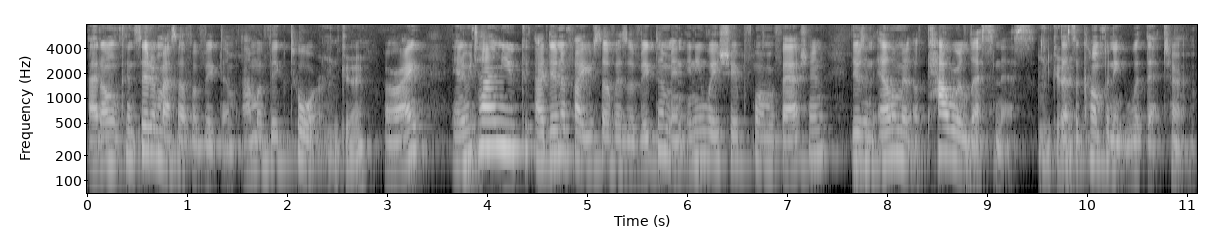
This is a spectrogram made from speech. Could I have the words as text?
I don't consider myself a victim. I'm a victor. Okay. All right. And every time you identify yourself as a victim in any way, shape, form, or fashion, there's an element of powerlessness okay. that's accompanied with that term.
